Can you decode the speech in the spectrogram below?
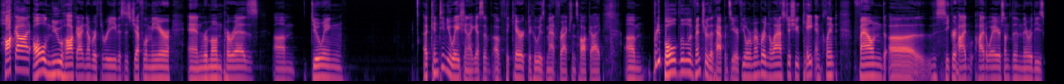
Hawkeye, all new Hawkeye number three. This is Jeff Lemire and Ramon Perez um, doing a continuation, I guess, of, of the character who is Matt Fraction's Hawkeye. Um, pretty bold little adventure that happens here. If you'll remember in the last issue, Kate and Clint found uh, the secret hide hideaway or something. There were these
